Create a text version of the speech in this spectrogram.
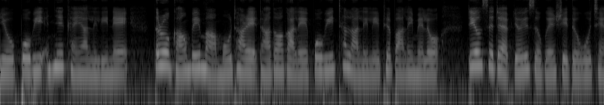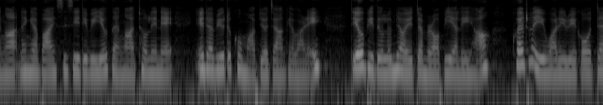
မျိုးပိုပြီးအညစ်ခံရလေလေနဲ့သူတို့ခေါင်းပေးမှာမိုးထားတဲ့ဓာတ်သွားကလည်းပိုပြီးထက်လာလေလေဖြစ်ပါလိမ့်မယ်လို့တရုတ်စစ်တပ်ပြောရေးဆိုခွင့်ရှိသူဝူချင်ကနိုင်ငံပိုင် CCTV ရုပ်သံကထုတ်လွှင့်တဲ့အင်တာဗျူးတစ်ခုမှာပြောကြားခဲ့ပါတယ်တရုတ်ပြည်သူလူမျိုးရေးတပ်မတော် PLA ဟာခွဲထွက်ရေးဝါဒီတွေကိုတံ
